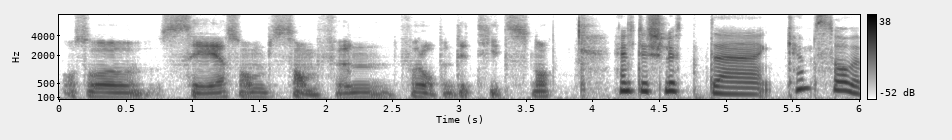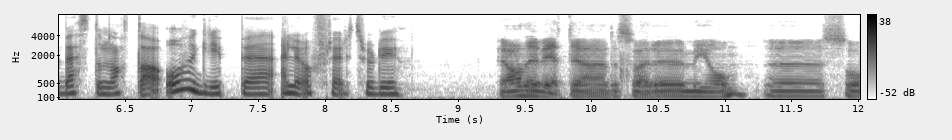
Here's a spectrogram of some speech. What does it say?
også se som samfunn forhåpentlig tidsnok. Helt til slutt, hvem sover best om natta? Overgriper eller ofrer, tror du? Ja, det vet jeg dessverre mye om. Eh, så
